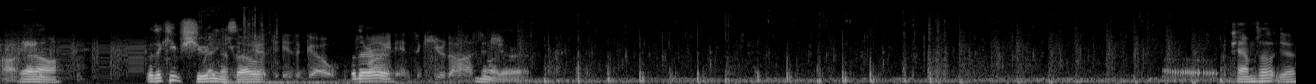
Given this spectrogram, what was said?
Oh, Yeah, shit. no. But they keep shooting us Rescue out. attempt is a go. But they're- Find and secure the hostage. No, they're at. Uh, cams out, yeah.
